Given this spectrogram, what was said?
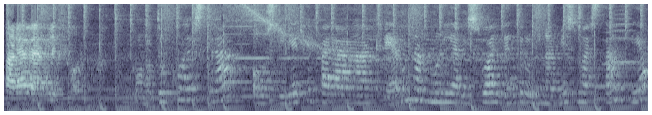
para darle forma. Como truco extra, os diré que para crear una armonía visual dentro de una misma estancia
